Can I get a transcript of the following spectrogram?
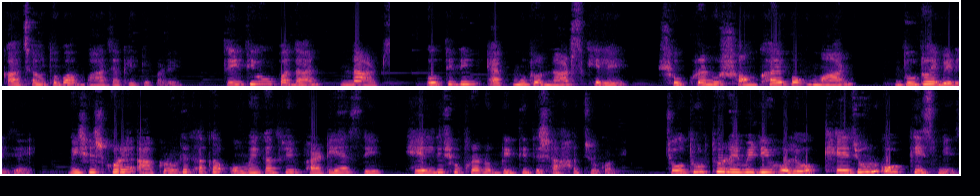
কাঁচা অথবা ভাজা খেতে পারে। তৃতীয় উপাদান, নাটস। প্রতিদিন এক মুঠো নাটস খেলে শুক্রাণুর সংখ্যা এবং মান দুটোই বেড়ে যায়। বিশেষ করে আখরোটে থাকা omega three fatty acid healthy শুক্রাণু বৃদ্ধিতে সাহায্য করে। চতুর্থ রেমেডি হলো খেজুর ও কিশমিশ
